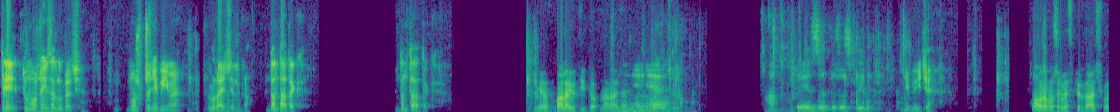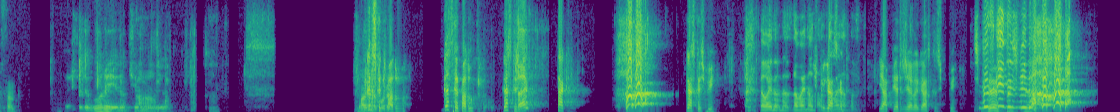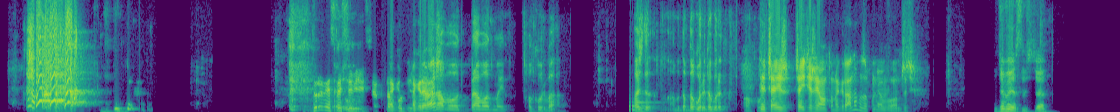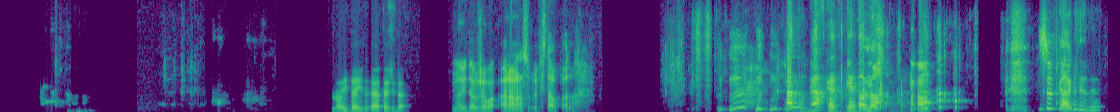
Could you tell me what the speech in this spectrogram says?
Ty, tu można ich zalurać. Może nie bijmy. Lurajcie tylko. Don't attack. Don't attack. Nie odpalaj Utito na No razie. nie, nie. Aha. Tu jest za dużo speed. Nie bijcie. Dobra, możemy spierdalać chyba stąd. Jeszcze do góry i na Gasket padł. Gasket padł. Gasket. Tak? Tak. Gasket śpi. Dawaj do nas, dawaj do nas, Śpi dawaj gasket. do nas. Ja pierdzielę, gasket śpi. Bez kitu świna! W którym jesteście U. miejscu? Na Nag nagrywasz? Prawo, od- prawo od main. O kurwa. Chodź do, do, do góry, do góry. O Ty czaisz, czajcie, że ja mam to nagrane? Bo zapomniałem wyłączyć. Gdzie wy jesteście? No idę, idę, też idę. No i dobrze, rana sobie wstał, padł. A tu gasket, pierdolisz. No, No, szybka akcja, ty.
